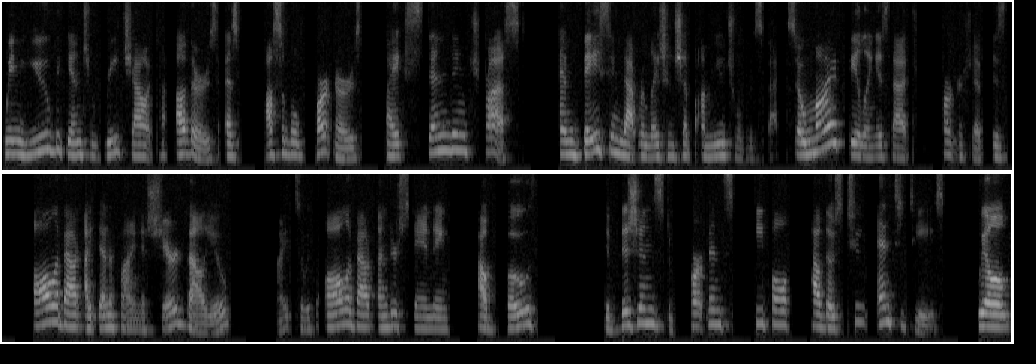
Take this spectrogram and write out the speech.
when you begin to reach out to others as possible partners by extending trust and basing that relationship on mutual respect. So, my feeling is that partnership is all about identifying a shared value, right? So, it's all about understanding how both divisions, departments, people, how those two entities will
